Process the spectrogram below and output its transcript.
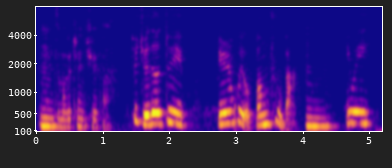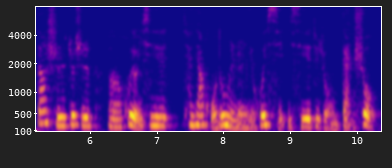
嗯，怎么个正确法？就觉得对别人会有帮助吧。嗯因为当时就是，嗯、会有一些参加活动的人也会写一些这种感受，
